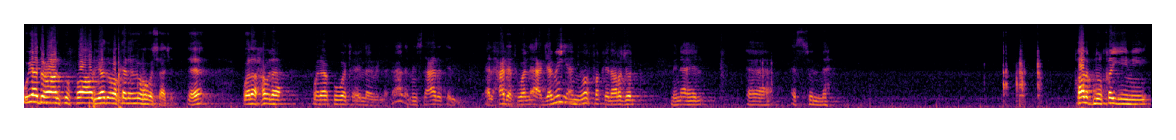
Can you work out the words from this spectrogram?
ويدعو الكفار يدعو كذا وهو ساجد إيه؟ ولا حول ولا قوة إلا بالله. هذا من سعادة الحدث والأعجمي أن يوفق إلى رجل من أهل آه، السنة. قال ابن القيم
